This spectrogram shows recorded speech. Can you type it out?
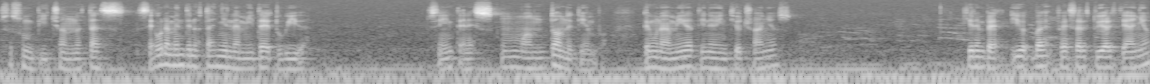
Sos un pichón, no estás, seguramente no estás ni en la mitad de tu vida. ¿Sí? Tenés un montón de tiempo. Tengo una amiga, tiene 28 años. Quiere va a empezar a estudiar este año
